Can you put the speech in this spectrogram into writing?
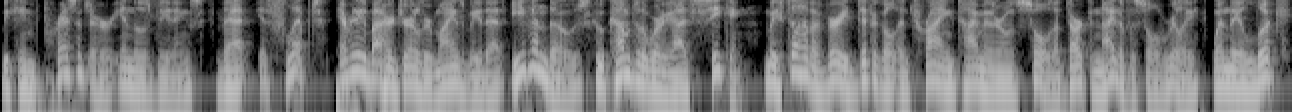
became present to her in those meetings that it flipped. Everything about her journal reminds me that even those who come to the Word of God seeking may still have a very difficult and trying time in their own soul, a dark night of the soul, really, when they look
